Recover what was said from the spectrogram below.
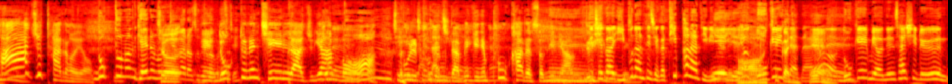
아주 달아요. 녹두는 걔는 저- 언제 갈아서 네? 녹두는 제일 나중에 한번 제일 물 푸른. 다음에 그냥 푹 갈아서 그냥 근데 제가 넣으시면 이분 한테 제가 팁 하나 드리면요. 예, 예. 아, 노게잖아요. 팁까지. 예. 노게면은 사실은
